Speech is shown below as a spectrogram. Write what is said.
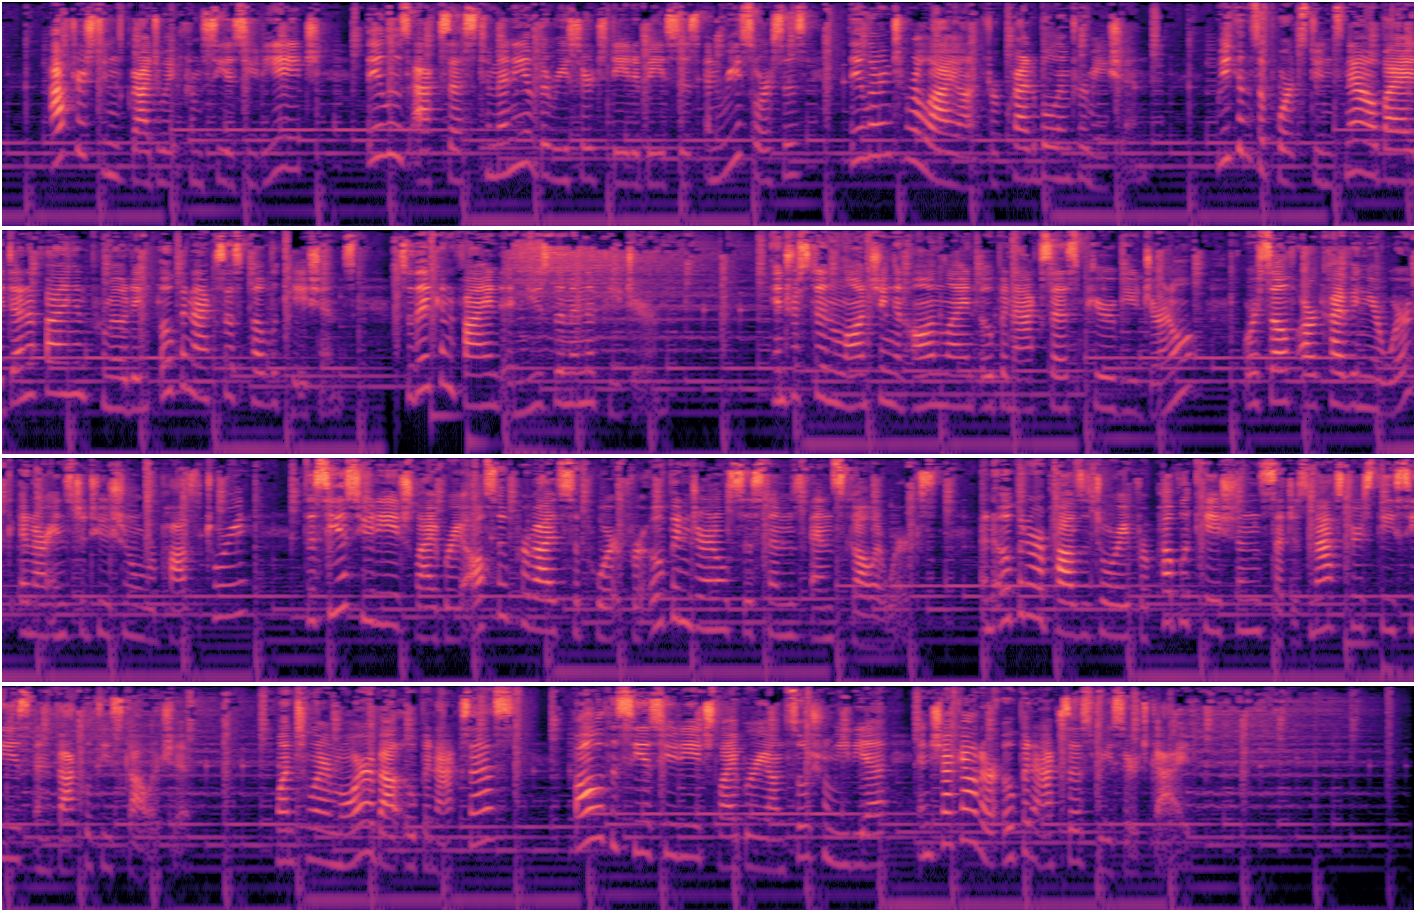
After students graduate from CSUDH, they lose access to many of the research databases and resources they learn to rely on for credible information. We can support students now by identifying and promoting open access publications so they can find and use them in the future. Interested in launching an online open access peer reviewed journal? Or self archiving your work in our institutional repository, the CSUDH Library also provides support for open journal systems and ScholarWorks, an open repository for publications such as master's theses and faculty scholarship. Want to learn more about open access? Follow the CSUDH Library on social media and check out our open access research guide.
